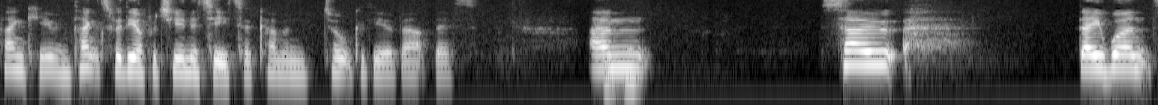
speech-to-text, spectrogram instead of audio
thank you, and thanks for the opportunity to come and talk with you about this. Um, mm-hmm. So, they weren't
